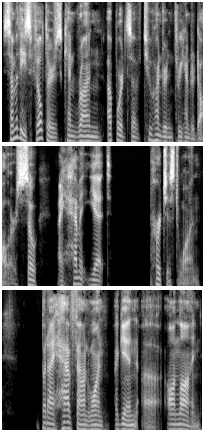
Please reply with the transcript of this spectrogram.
some of these filters can run upwards of $200 and $300. So I haven't yet purchased one, but I have found one again, uh, online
